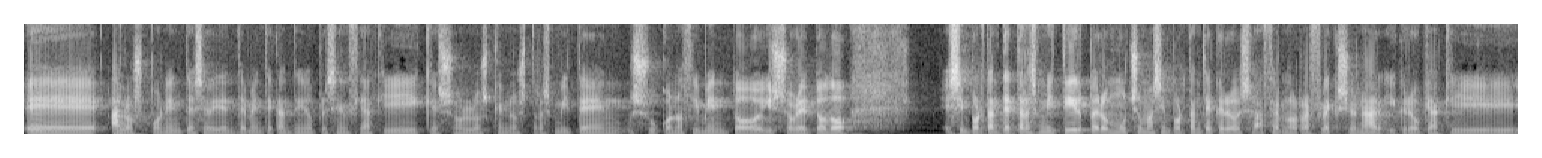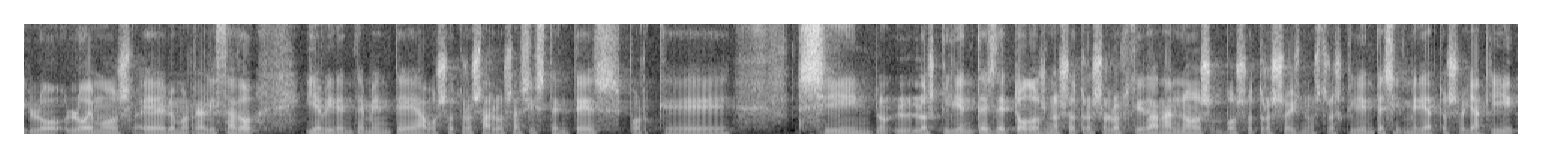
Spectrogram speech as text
eh, a los ponentes evidentemente que han tenido presencia aquí, que son los que nos transmiten su conocimiento y sobre todo es importante transmitir, pero mucho más importante creo es hacernos reflexionar y creo que aquí lo, hemos, eh, lo hemos realizado y evidentemente a vosotros, a los asistentes, porque si los clientes de todos nosotros son los ciudadanos, vosotros sois nuestros clientes inmediatos hoy aquí.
